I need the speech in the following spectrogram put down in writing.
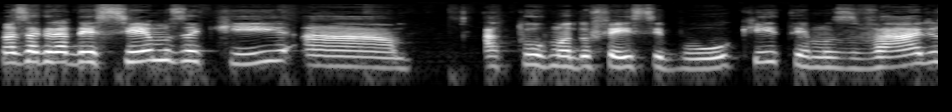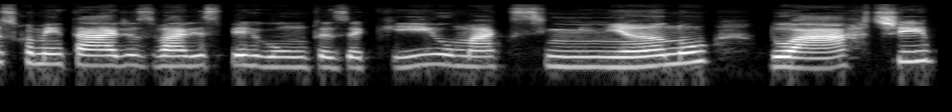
Nós agradecemos aqui a, a turma do Facebook, temos vários comentários, várias perguntas aqui, o Maximiano Duarte,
